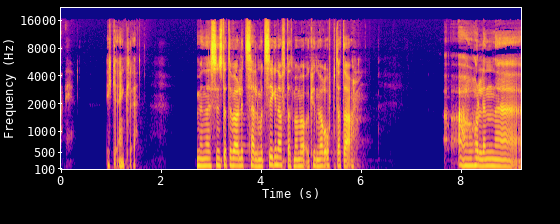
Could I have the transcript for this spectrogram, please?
Nei. Ikke egentlig. Men jeg syns det var litt selvmotsigende ofte at man kunne være opptatt av å holde en eh,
